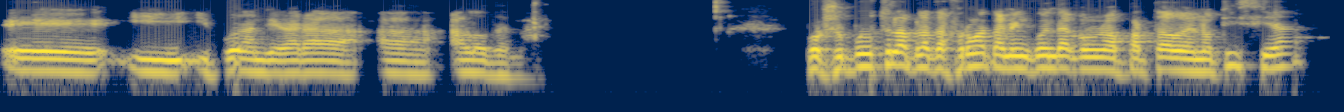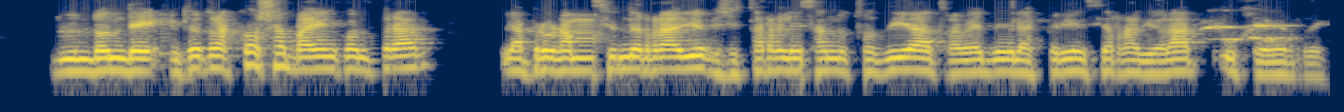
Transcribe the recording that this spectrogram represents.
y, puedan llegar a, los demás. Por supuesto, la plataforma también cuenta con un apartado de noticias, donde, entre otras cosas, vais a encontrar la programación de radio que se está realizando estos días a través de la experiencia Radiolab UGR.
